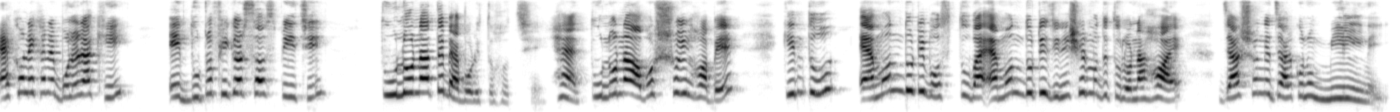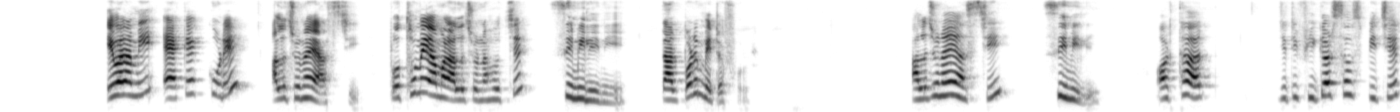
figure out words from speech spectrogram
এখন এখানে বলে রাখি, এই দুটো ফিগার্স অফ স্পিচই তুলনাতে ব্যবহৃত হচ্ছে। হ্যাঁ তুলনা অবশ্যই হবে, কিন্তু এমন দুটি বস্তু বা এমন দুটি জিনিসের মধ্যে তুলনা হয়, যার সঙ্গে যার কোনো মিল নেই। এবার আমি এক এক করে আলোচনায় আসছি। প্রথমে আমার আলোচনা হচ্ছে সিমিলি নিয়ে, তারপরে মেটাফোর। আলোচনায় আসছি সিমিলি, অর্থাৎ যেটি ফিগার্স অফ স্পিচের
